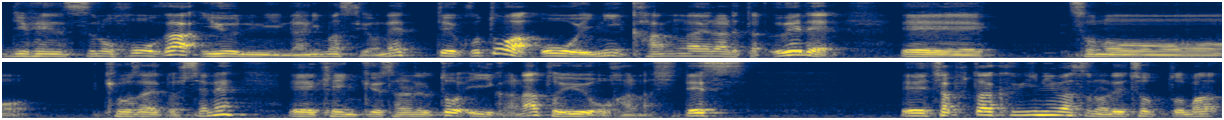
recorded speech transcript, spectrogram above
ディフェンスの方が有利になりますよねっていうことは大いに考えられた上で、えー、その、教材としてね、え研究されるといいかなというお話です。えチャプター区切りますので、ちょっと、ま、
